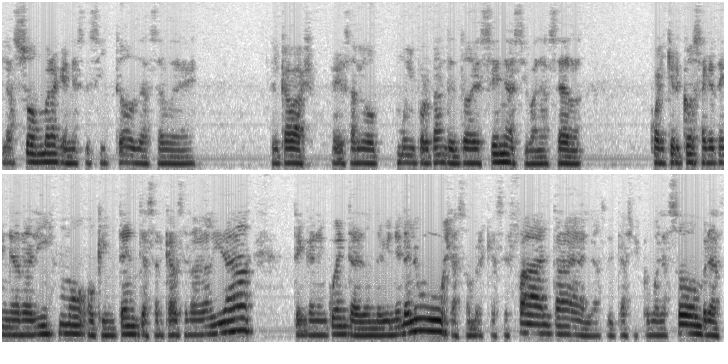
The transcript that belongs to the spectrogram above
la sombra que necesito de hacer de, del caballo. Es algo muy importante en toda escena si van a hacer cualquier cosa que tenga realismo o que intente acercarse a la realidad, tengan en cuenta de dónde viene la luz, las sombras que hace falta, los detalles como las sombras,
